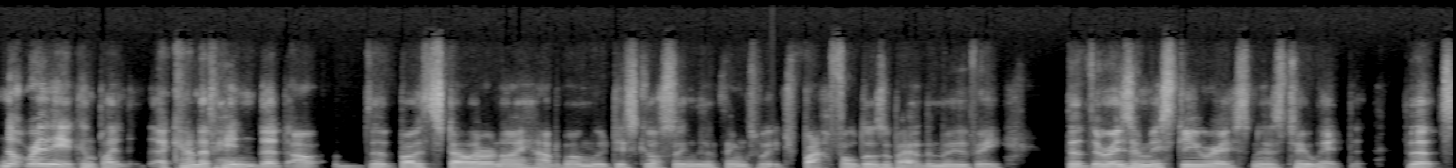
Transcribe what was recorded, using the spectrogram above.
not really a complaint, a kind of hint that uh, that both Stella and I had when we were discussing the things which baffled us about the movie. That there is a mysteriousness to it that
